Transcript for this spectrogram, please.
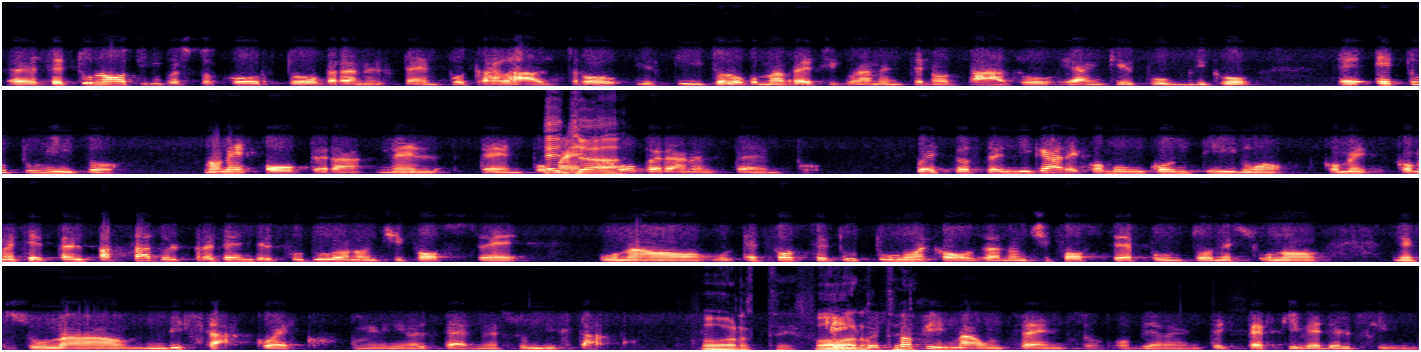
Eh, se tu noti in questo corto Opera nel tempo, tra l'altro, il titolo, come avrai sicuramente notato, e anche il pubblico, è, è tutto unito, non è opera nel tempo, Eh ma già. è opera nel tempo. Questo sta a indicare come un continuo, come, come se tra il passato, il presente e il futuro non ci fosse uno, e fosse tutto una cosa, non ci fosse appunto nessuno, nessuna distacco, ecco, come veniva il termine, nessun distacco. Forte, forte. questo film ha un senso, ovviamente, per chi vede il film.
